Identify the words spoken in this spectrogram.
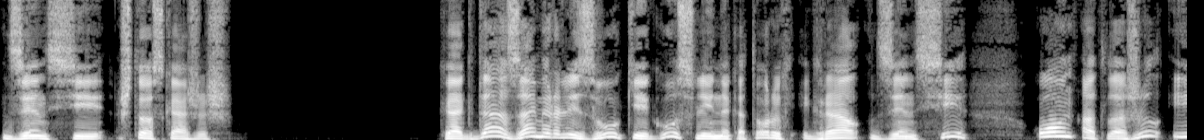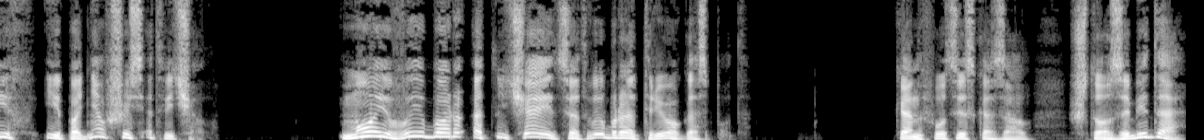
Дзенси, что скажешь?» Когда замерли звуки гуслей, на которых играл Дзенси, он отложил их и, поднявшись, отвечал. «Мой выбор отличается от выбора трех господ. Конфуций сказал, что за беда?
